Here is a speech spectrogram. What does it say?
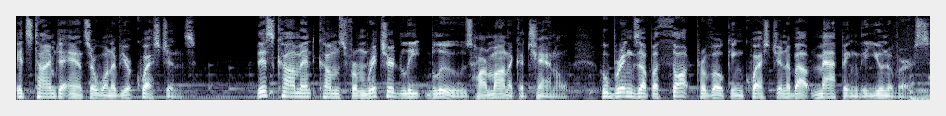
it's time to answer one of your questions. This comment comes from Richard Leet Blues Harmonica Channel, who brings up a thought-provoking question about mapping the universe.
